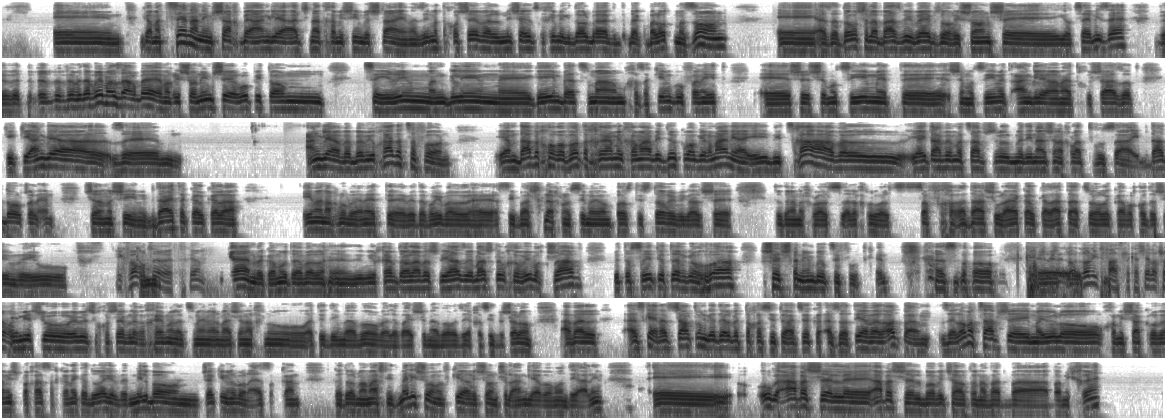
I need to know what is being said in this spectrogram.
גם הצנע נמשך באנגליה עד שנת 52, אז אם אתה חושב על מי שהיו צריכים לגדול בהגבלות מזון, אז הדור של הבאזבי בייבס הוא הראשון שיוצא מזה, ומדברים על זה הרבה, הם הראשונים שהראו פתאום צעירים אנגלים גאים בעצמם, חזקים גופנית, ש, שמוציאים, את, שמוציאים את אנגליה מהתחושה הזאת, כי, כי אנגליה זה... אנגליה, ובמיוחד הצפון, היא עמדה בחורבות אחרי המלחמה בדיוק כמו גרמניה, היא ניצחה, אבל היא הייתה במצב של מדינה שנחלה תבוסה, איבדה דור שלם של אנשים, איבדה את הכלכלה. אם אנחנו באמת אה, מדברים על אה, הסיבה שאנחנו עושים היום פודקאסט היסטורי, בגלל שאתה יודע, אנחנו על, אנחנו על סף חרדה שאולי הכלכלה תעצור לכמה חודשים ויהיו... היא כבר כמעט, עוצרת, כן. כן, וכמעט, אבל אה, מלחמת העולם השנייה זה מה שאתם חווים עכשיו, בתסריט יותר גרוע, שש שנים ברציפות, כן? אז בואו... לא, לא נתפס, קשה לחשוב על זה. אם מישהו חושב לרחם על עצמנו, על מה שאנחנו עתידים לעבור, והלוואי שנעבור את זה יחסית בשלום, אבל אז כן, אז צ'רלטון גדל בתוך הסיטואציה הזאת, אבל עוד פעם, זה לא מצב שאם היו לו חמישה קרובי משפחה שחקני כדורגל, ומילבורן, ג'קי מילבורן היה שחקן גדול ממש, נדמה לי שהוא המבקיע הראשון של אנגליה במונדיאלים. אה, הוא, אבא של, אה, אבא של בובי צ'רלטון עבד במכרה.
